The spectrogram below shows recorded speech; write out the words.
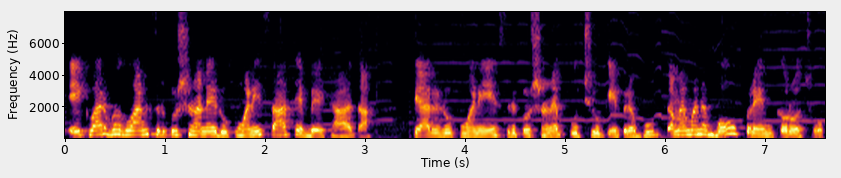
એકવાર ભગવાન શ્રીકૃષ્ણ અને રૂકમણી સાથે બેઠા હતા, ત્યારે રૂકમણીએ શ્રીકૃષ્ણને પૂછ્યું કે પ્રભુ, તમે મને બહુ પ્રેમ કરો છો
